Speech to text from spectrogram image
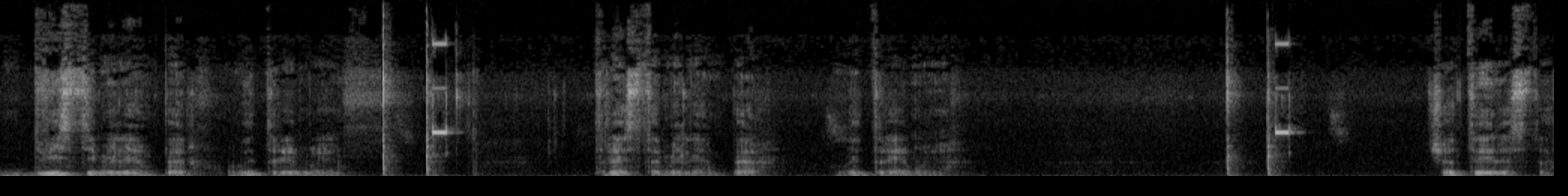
200 мА витримує. 300 мА витримує. 400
